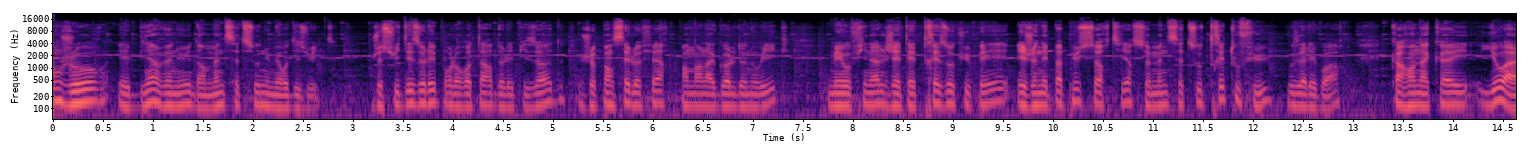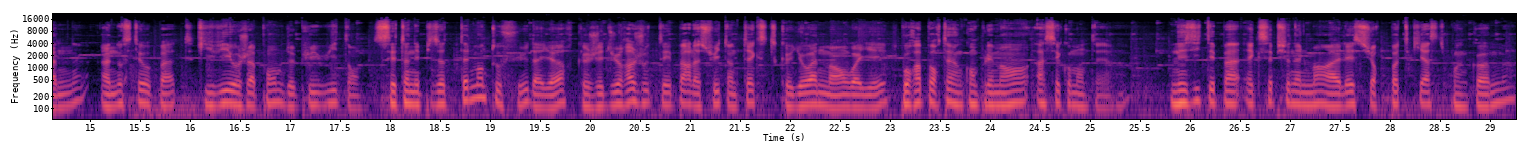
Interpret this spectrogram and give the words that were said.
Bonjour et bienvenue dans Mensetsu numéro 18. Je suis désolé pour le retard de l'épisode, je pensais le faire pendant la Golden Week, mais au final été très occupé et je n'ai pas pu sortir ce Mensetsu très touffu, vous allez voir, car on accueille Johan, un ostéopathe qui vit au Japon depuis 8 ans. C'est un épisode tellement touffu d'ailleurs que j'ai dû rajouter par la suite un texte que Johan m'a envoyé pour apporter un complément à ses commentaires. N'hésitez pas exceptionnellement à aller sur podcast.com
